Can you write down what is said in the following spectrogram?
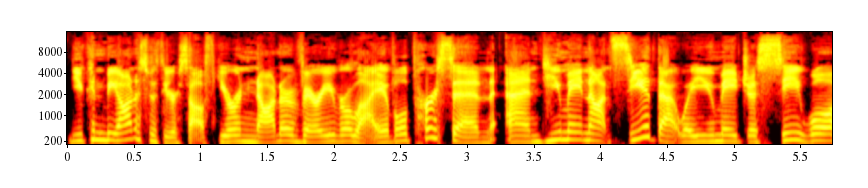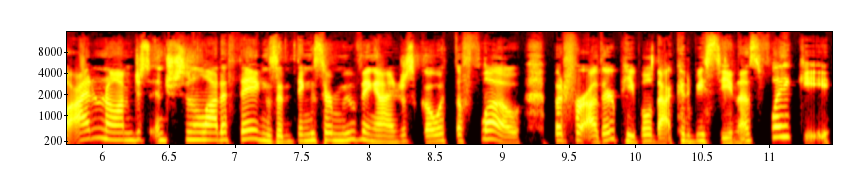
You can be honest with yourself. You're not a very reliable person and you may not see it that way. You may just see, well, I don't know, I'm just interested in a lot of things and things are moving and I just go with the flow. But for other people, that could be seen as flaky.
